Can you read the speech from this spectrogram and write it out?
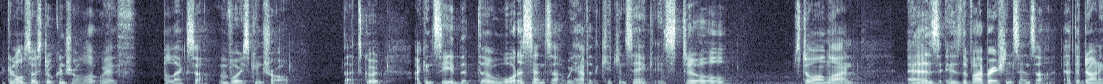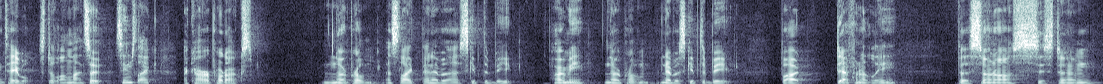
I can also still control it with Alexa voice control. That's good. I can see that the water sensor we have at the kitchen sink is still still online, as is the vibration sensor at the dining table, still online. So it seems like Aqara products, no problem. It's like they never skipped a beat. Homey, no problem, never skipped a beat. But definitely the Sonos system,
